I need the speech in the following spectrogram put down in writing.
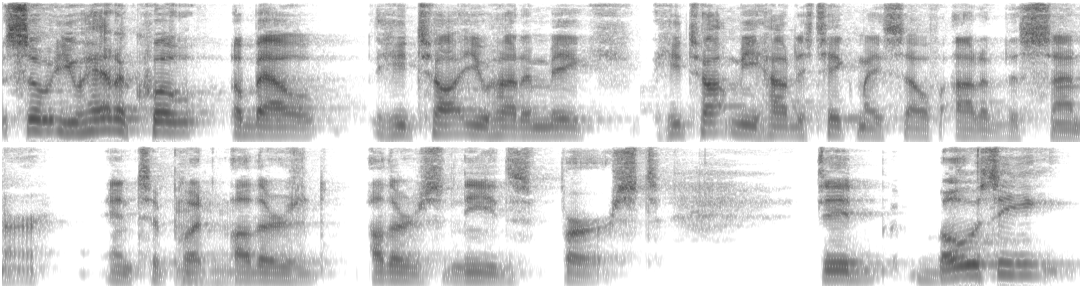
so you had a quote about he taught you how to make. He taught me how to take myself out of the center and to put mm-hmm. others others' needs first. Did Bosie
